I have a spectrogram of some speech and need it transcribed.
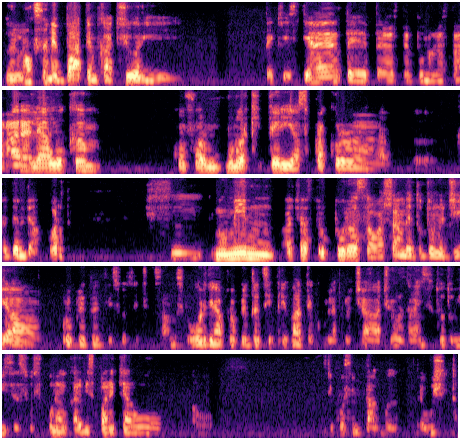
în loc să ne batem ca chiorii pe chestia aia, pe, pe astea punurile astea rare, le alocăm conform unor criterii asupra cărora uh, cădem de acord și numim acea structură sau așa metodologia proprietății, să zicem, sau nu știu, ordinea proprietății private, cum le plăcea celor de la Institutul Mises să spună, care mi se pare chiar o, o, o sintagmă reușită.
